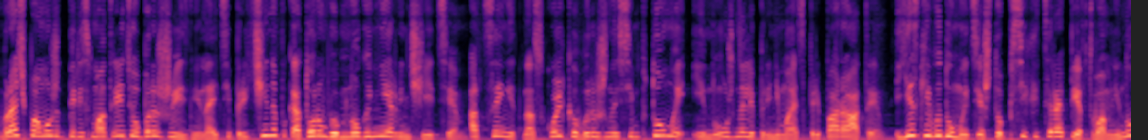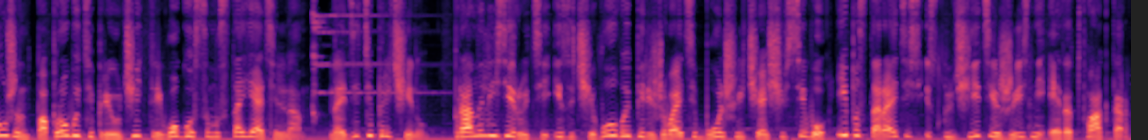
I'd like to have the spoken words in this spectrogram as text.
Врач поможет пересмотреть образ жизни, найти причины, по которым вы много нервничаете, оценит, насколько выражены симптомы и нужно ли принимать препараты. Если вы думаете, что психотерапевт вам не нужен, попробуйте приучить тревогу самостоятельно. Найдите причину. Проанализируйте, из-за чего вы переживаете больше и чаще всего, и постарайтесь исключить из жизни этот фактор.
